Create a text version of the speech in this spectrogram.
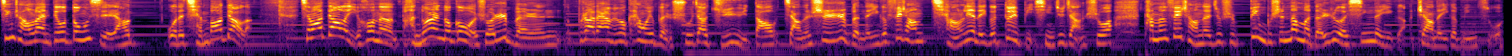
经常乱丢东西，然后我的钱包掉了。钱包掉了以后呢，很多人都跟我说，日本人不知道大家有没有看过一本书叫《菊与刀》，讲的是日本的一个非常强烈的一个对比性，就讲说他们非常的就是并不是那么的热心的一个这样的一个民族。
